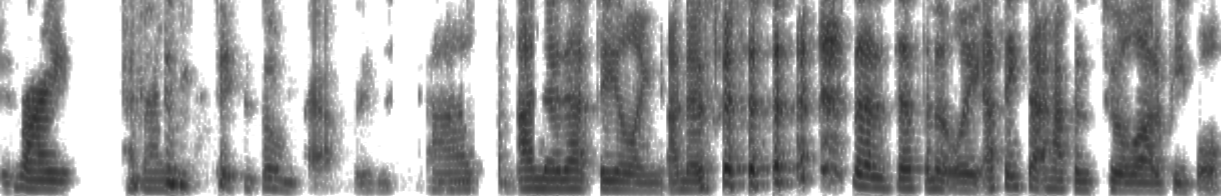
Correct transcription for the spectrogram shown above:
It Right. Right. takes its own path I I know that feeling. I know that is definitely. I think that happens to a lot of people.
